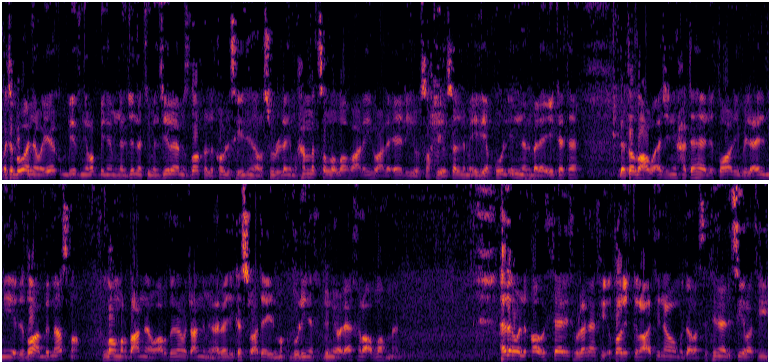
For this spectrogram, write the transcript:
وتبوأنا وإياكم بإذن ربنا من الجنة منزلا مصداقا لقول سيدنا رسول الله محمد صلى الله عليه وعلى آله وصحبه وسلم إذ يقول إن الملائكة لتضع أجنحتها لطالب العلم رضاء بما يصنع. اللهم ارض عنا وأرضنا واجعلنا من عبادك السعداء المقبولين في الدنيا والآخرة اللهم آمين. هذا هو اللقاء الثالث لنا في إطار قراءتنا ومدارستنا لسيرة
